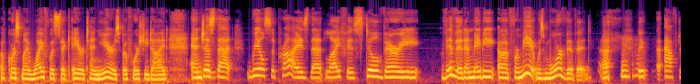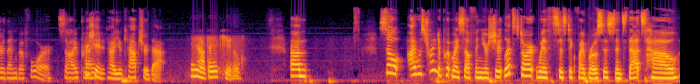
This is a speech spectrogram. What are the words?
of course, my wife was sick eight or 10 years before she died. And just that real surprise that life is still very vivid, and maybe uh, for me it was more vivid uh, mm-hmm. after than before. So I appreciated right. how you captured that. Yeah, thank you. Um, So I was trying to put myself in your shoes. Let's start with cystic fibrosis, since that's how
